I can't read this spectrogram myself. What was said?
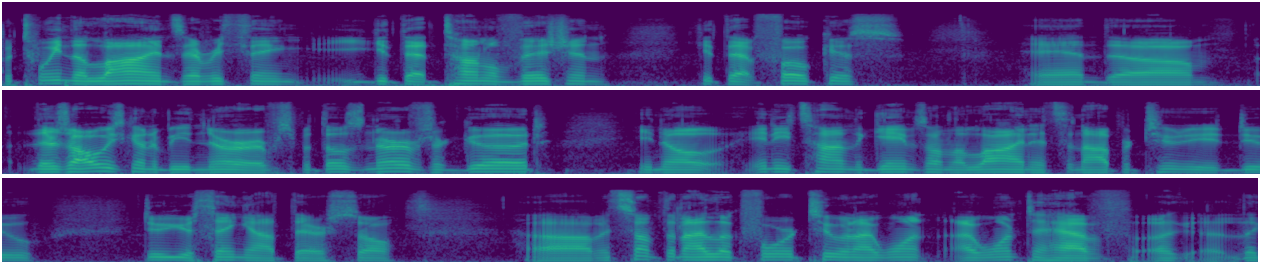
between the lines, everything you get that tunnel vision, get that focus, and um, there's always going to be nerves, but those nerves are good. You know, anytime the game's on the line, it's an opportunity to do do your thing out there. So um, it's something I look forward to, and I want I want to have a, a, the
